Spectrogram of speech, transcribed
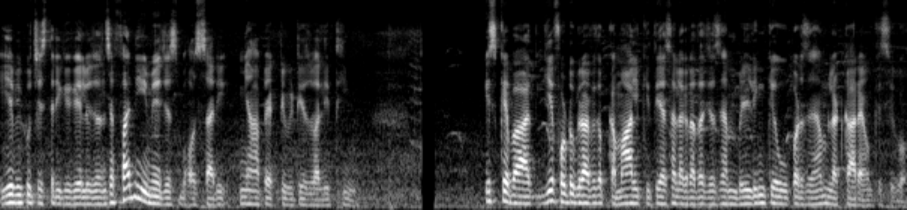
ये भी कुछ इस तरीके के इल्यूजन से फ़नी इमेजेस बहुत सारी यहाँ पे एक्टिविटीज़ वाली थी। इसके बाद ये फ़ोटोग्राफी तो कमाल की थी। ऐसा लग रहा था जैसे हम बिल्डिंग के ऊपर से हम लटका रहे हों किसी को।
